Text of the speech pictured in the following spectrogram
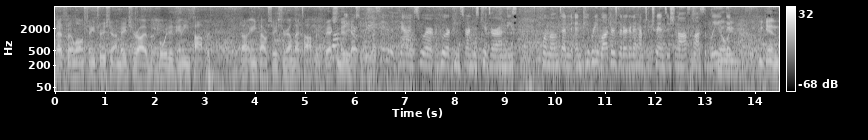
that's been a long-standing tradition. I made sure I've avoided any topic uh, any conversation around that topic. The well, committee has to do what do you say to the parents who are who are concerned whose kids are on these hormones and, and puberty blockers that are going to have to transition off possibly? You know, we, again,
